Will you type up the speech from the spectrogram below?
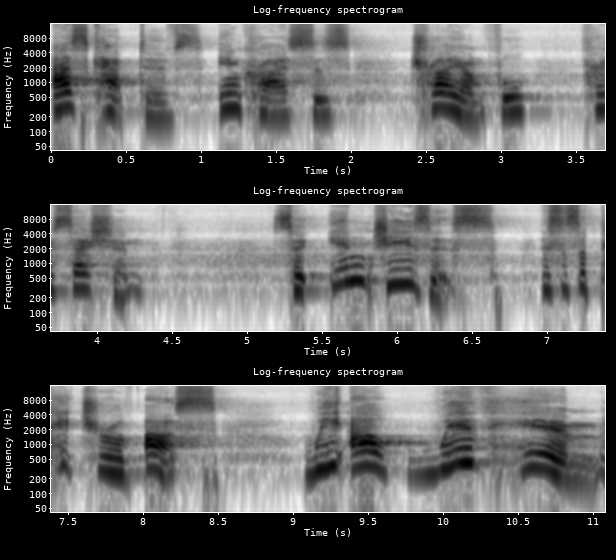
as captives in Christ's triumphal procession. So in Jesus, this is a picture of us. We are with him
